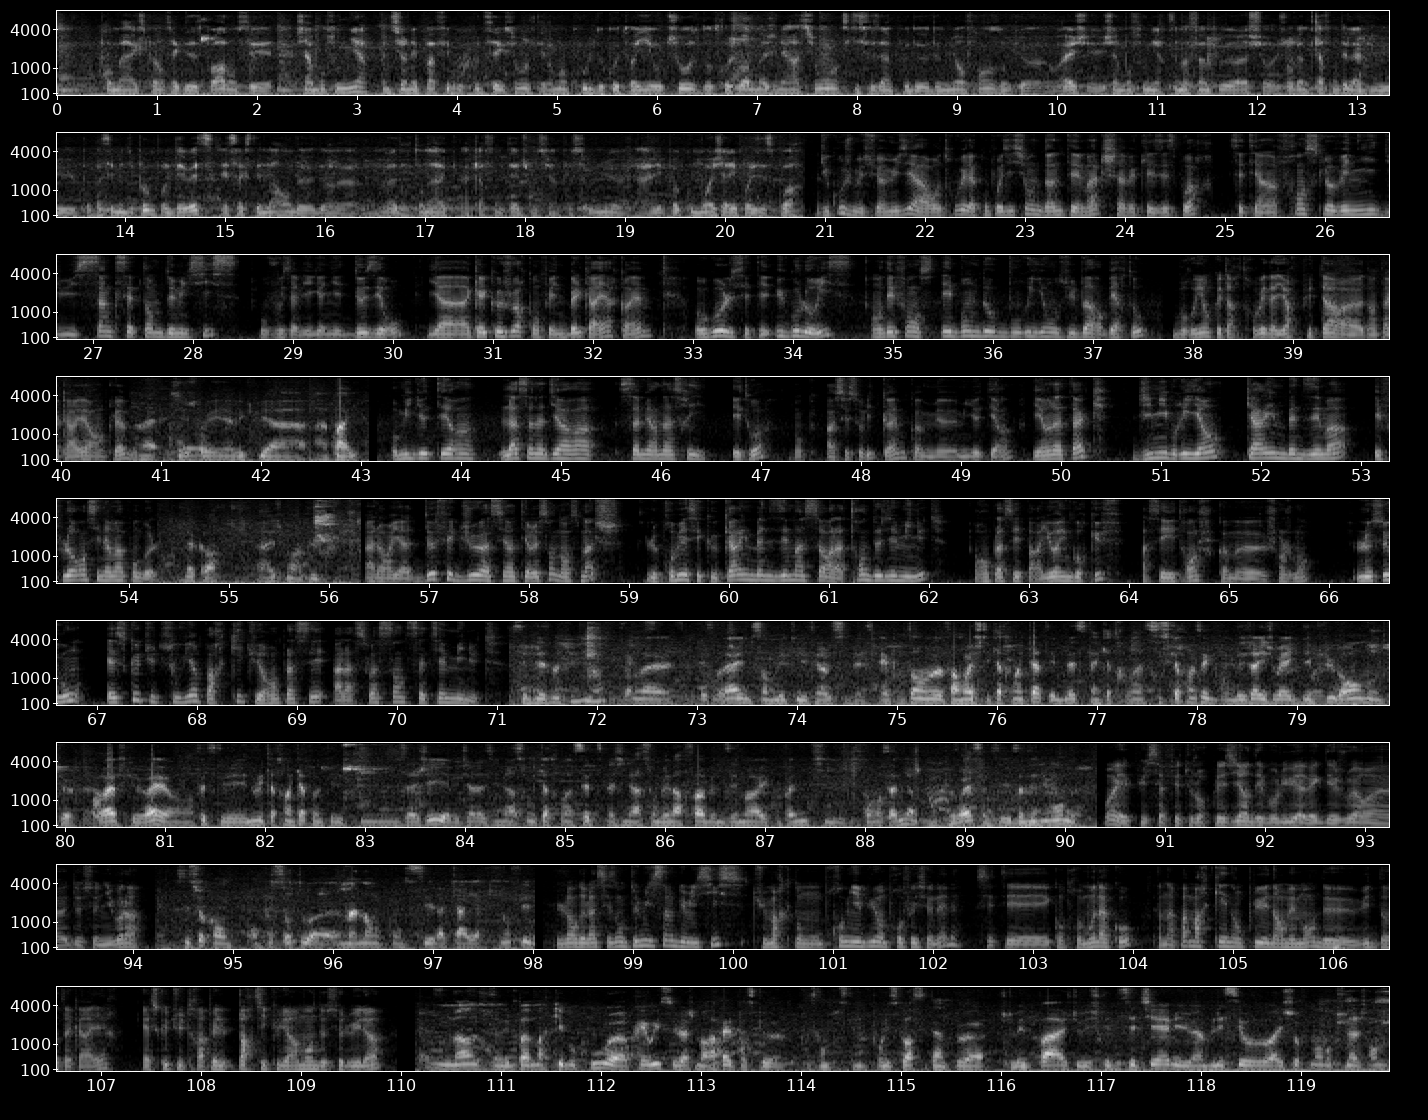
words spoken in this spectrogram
première expérience avec des espoirs, donc c'est j'ai un bon souvenir. Même si on n'est pas fait beaucoup de sélections, c'était vraiment cool de côtoyer autre chose, d'autres joueurs de ma génération, ce qui se faisait un peu de, mieux en France. Donc ouais, j'ai un bon souvenir. Ça m'a fait un peu, je, reviens de Clairefontaine là du, pour passer mes diplômes pour le DES. Et c'est vrai que c'était marrant de, de, retourner à, à Clairefontaine. Je me suis un peu souvenu à l'époque où moi j'y allais pour les espoirs. Du coup, je me suis amusé à retrouver la composition d'un de tes matchs avec les espoirs. C'était un France-Slovénie du 5 septembre 2006 où vous aviez gagné 2-0. Il y a quelques joueurs qui ont fait une belle carrière quand même. Au goal, c'était Hugo Loris. En défense, Ebondo, Bourillon, Zubar, Berthaud. Bourillon que tu as retrouvé d'ailleurs plus tard euh, dans ta carrière en club. Ouais, j'ai joué avec lui à, Paris. Au milieu de terrain, Lassana Diarra, Samir Nasri et toi. Donc assez solide quand même comme euh, milieu de terrain. Et en attaque, Jimmy Briand, Karim Benzema et Florent Sinama Pongol. D'accord, ah, je me rappelle. Alors il y a deux faits de jeu assez intéressants dans ce match. Le premier c'est que Karim Benzema sort à la 32e minute, remplacé par Johan Gourcuff, assez étrange comme euh, changement. Le second est-ce que tu te souviens par qui tu es remplacé à la 67e minute? C'est Blaise Matuidi, non? Exact. Ouais, il me semblait qu'il était là aussi, Blaise. Et pourtant, euh, enfin, moi j'étais 84 et Blaise c'était un 86-85. Donc déjà, il jouait avec des plus grands. Donc, euh, ouais, parce que, ouais, en fait, c'était nous les 84, on était les plus âgés. Il y avait déjà la génération des 87, la génération Ben Arfa, Benzema et compagnie qui, qui commençait à venir. Donc, euh, ouais, ça faisait, ça faisait du monde. Ouais, et puis ça fait toujours plaisir d'évoluer avec des joueurs de ce niveau-là. C'est sûr qu'en plus, surtout maintenant qu'on sait la carrière qu'ils ont fait. Lors de la saison 2005-2006, tu marques ton premier but en professionnel. C'était contre Monaco. T'en as pas marqué non plus énormément de buts dans ta carrière. Est-ce que tu te rappelles particulièrement de celui-là? Non, je n'en ai pas marqué beaucoup. Après oui, celui-là je me rappelle parce que parce qu'en plus pour l'histoire c'était un peu, euh, je devais pas, je devais j'étais 17ème, il y a eu un blessé au, à l'échauffement, donc au final je rentre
